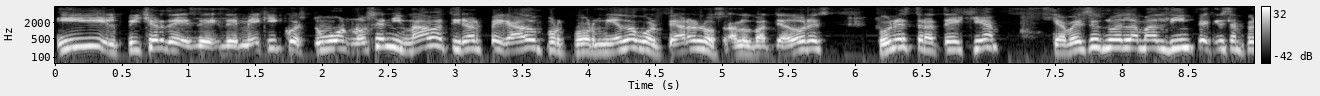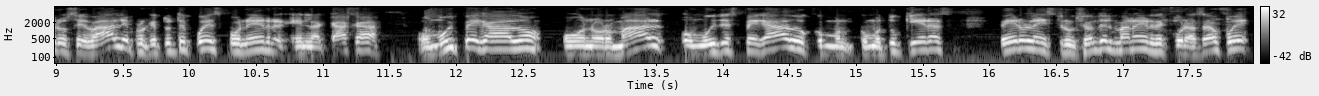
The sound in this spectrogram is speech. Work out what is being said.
Y el pitcher de, México estuvo, no se animaba a tirar pegado por, por miedo a golpear a los, a los bateadores. Fue una estrategia que a veces no es la más limpia, Cristian, pero se vale porque tú te puedes poner en la caja o muy pegado, o normal, o muy despegado, como, como tú quieras, pero la instrucción del manager de Curazao fue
